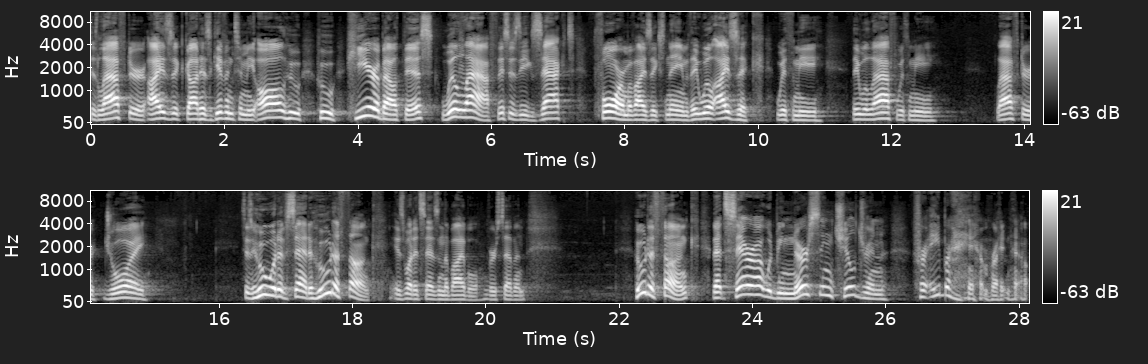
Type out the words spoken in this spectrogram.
says, Laughter, Isaac, God has given to me. All who, who hear about this will laugh. This is the exact form of Isaac's name. They will Isaac with me, they will laugh with me. Laughter, joy, it says, Who would have said, Who'd have thunk, is what it says in the Bible, verse 7. Who'd have thunk that Sarah would be nursing children for Abraham right now?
